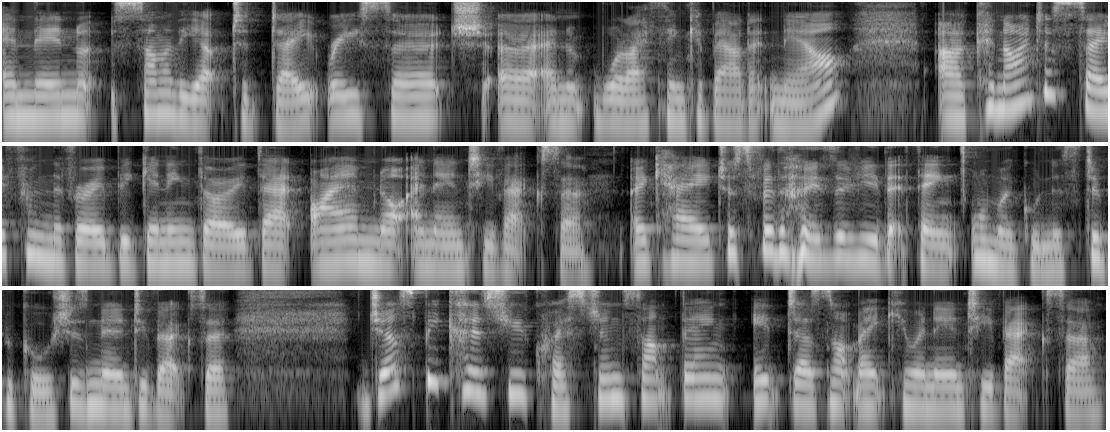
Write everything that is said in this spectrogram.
and then some of the up to date research uh, and what I think about it now. Uh, can I just say from the very beginning, though, that I am not an anti vaxxer, okay? Just for those of you that think, oh my goodness, typical, she's an anti vaxxer. Just because you question something, it does not make you an anti vaxxer.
